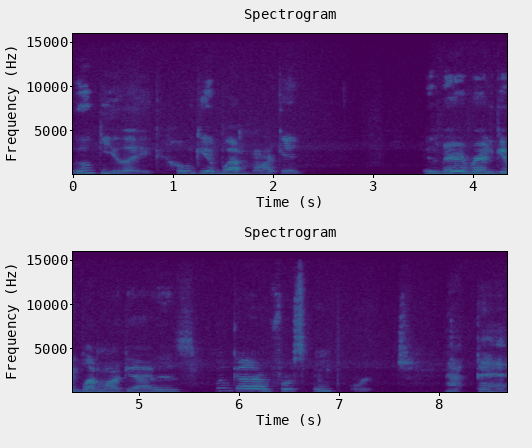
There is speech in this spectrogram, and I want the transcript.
Spooky, like how we get a black market. It's very rare to get black market out of this. We got our first import. Not bad.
